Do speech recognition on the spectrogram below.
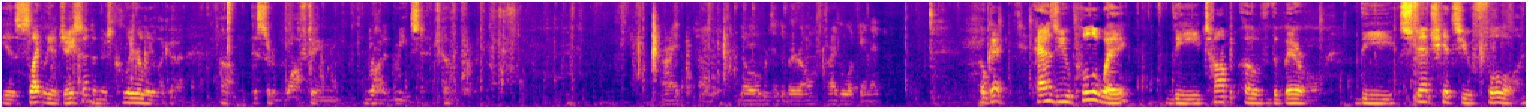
is slightly adjacent, and there's clearly like a um, this sort of wafting rotted meat stench coming from it. Alright, I go over to the barrel, try to look in it. Okay. As you pull away the top of the barrel, the stench hits you full on.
